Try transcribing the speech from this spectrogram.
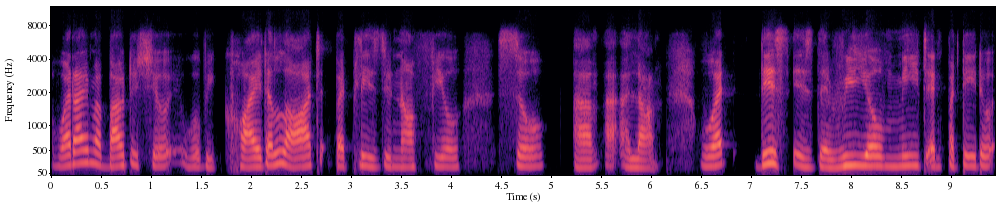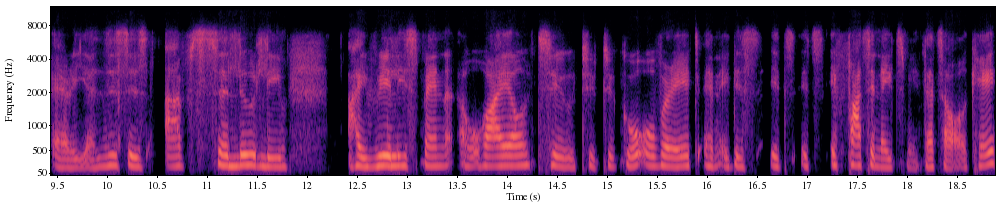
what I'm about to show will be quite a lot, but please do not feel so um, alarmed. What this is the real meat and potato area. This is absolutely I really spend a while to to to go over it, and it is it's it's it fascinates me. That's all. Okay,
